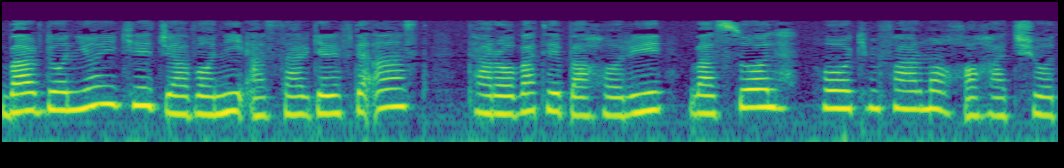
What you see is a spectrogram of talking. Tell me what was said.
بر دنیایی که جوانی از سر گرفته است تراوت بهاری و صلح حکم فرما خواهد شد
